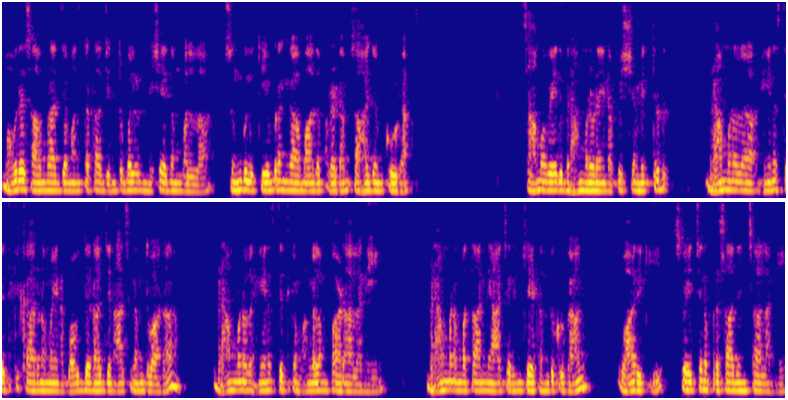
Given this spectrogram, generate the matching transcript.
మౌర్య సామ్రాజ్యం అంతటా జంతుబలుల నిషేధం వల్ల శుంగులు తీవ్రంగా బాధపడడం సహజం కూడా. సామవేది బ్రాహ్మణుడైన పుష్యమిత్రుడు బ్రాహ్మణుల హీనస్థితికి కారణమైన బౌద్ధ రాజ్య నాశనం ద్వారా బ్రాహ్మణుల హీనస్థితికి మంగళం పాడాలని బ్రాహ్మణ మతాన్ని ఆచరించేటందుకు గాను వారికి స్వేచ్ఛను ప్రసాదించాలని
